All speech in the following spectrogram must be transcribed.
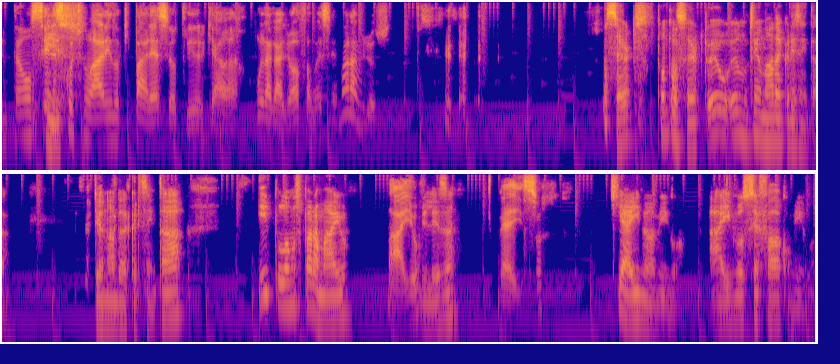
Então, se eles Isso. continuarem no que parece o trailer, que é a pura galhofa, vai ser maravilhoso. Tá certo, então tá certo. Eu, eu não tenho nada a acrescentar. Não tenho nada a acrescentar. E pulamos para maio, Maio, beleza? é isso. Que aí, meu amigo, aí você fala comigo.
